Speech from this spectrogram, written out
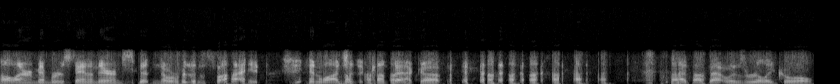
All I remember is standing there and spitting over the side and watching it come back up. I thought that was really cool.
